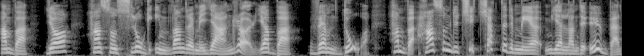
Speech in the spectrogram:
Han bara, ja, han som slog invandrare med järnrör. Jag bara, vem då? Han bara, han som du chitchattade med gällande Uben.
